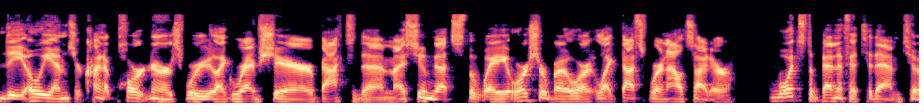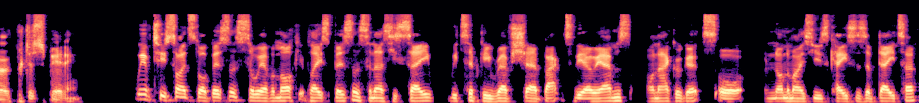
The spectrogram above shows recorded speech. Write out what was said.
the OEMs are kind of partners where you like rev share back to them. I assume that's the way, or sure, but or like that's where an outsider. What's the benefit to them to participating? We have two sides to our business. So we have a marketplace business. And as you say, we typically rev share back to the OEMs on aggregates or anonymized use cases of data.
